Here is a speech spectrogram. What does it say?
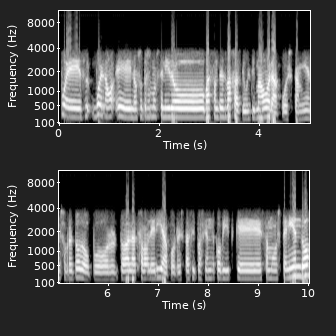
pues bueno, eh, nosotros hemos tenido bastantes bajas de última hora, pues también sobre todo por toda la chavalería, por esta situación de COVID que estamos teniendo,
